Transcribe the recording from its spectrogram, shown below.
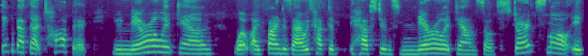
think about that topic, you narrow it down. What I find is I always have to have students narrow it down. So start small. It,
